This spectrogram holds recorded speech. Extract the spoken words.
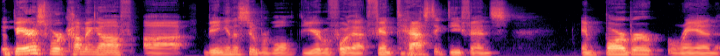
the Bears were coming off uh, being in the Super Bowl the year before that. Fantastic yeah. defense, and Barber ran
